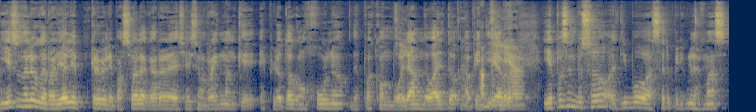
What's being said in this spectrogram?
Y eso es algo que en realidad le, creo que le pasó a la carrera de Jason Reitman, que explotó con Juno, después con Volando Alto Sí, a. Pitier. Y después empezó el tipo a hacer películas más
